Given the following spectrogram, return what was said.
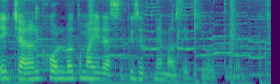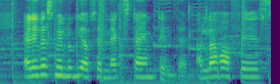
एक चैनल खोल लो, तुम्हारी रेसिपीज़ इतने मज़े की होती है। एनी वेस्ट मिलूँगी आपसे नेक्स्ट टाइम टिल देन अल्लाह हाफिज़।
